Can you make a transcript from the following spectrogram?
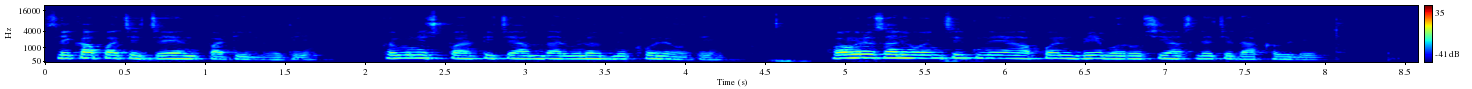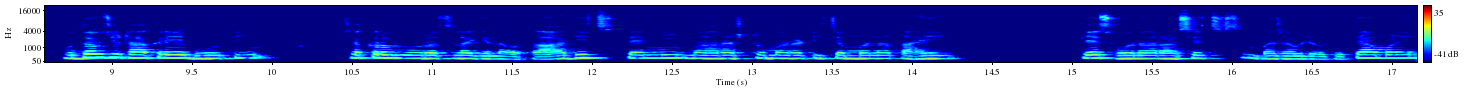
सेकापाचे जयंत पाटील होते. कम्युनिस्ट पार्टीचे आमदार विनोद निकोले होते. काँग्रेस आणि वंचितने आपण बेभरोशी असल्याचे दाखविले. उद्धवजी ठाकरे भोवती चक्रव्यूह रचला गेला होता. आधीच त्यांनी महाराष्ट्र मराठीच्या मनात आहे तेच होणार असेच बजावले होते. त्यामुळे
